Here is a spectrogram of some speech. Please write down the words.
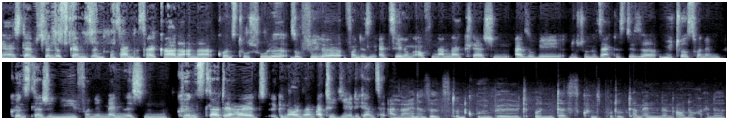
Ja, ich selbst finde es ganz interessant, dass halt gerade an der Kunsthochschule so viele von diesen Erzählungen aufeinander clashen. Also wie du schon gesagt hast, dieser Mythos von dem Künstlergenie, von dem männlichen Künstler, der halt genau in seinem Atelier die ganze Zeit alleine sitzt und grübelt und das Kunstprodukt am Ende dann auch noch eine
